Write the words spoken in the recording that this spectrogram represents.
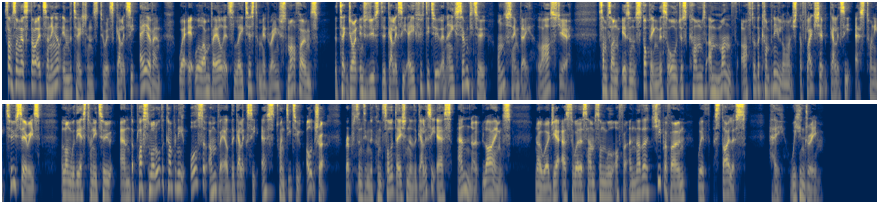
Samsung has started sending out invitations to its Galaxy A event, where it will unveil its latest mid range smartphones. The tech giant introduced the Galaxy A52 and A72 on the same day last year. Samsung isn't stopping. This all just comes a month after the company launched the flagship Galaxy S22 series. Along with the S22 and the Plus model, the company also unveiled the Galaxy S22 Ultra, representing the consolidation of the Galaxy S and Note lines. No word yet as to whether Samsung will offer another cheaper phone with a stylus. Hey, we can dream.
